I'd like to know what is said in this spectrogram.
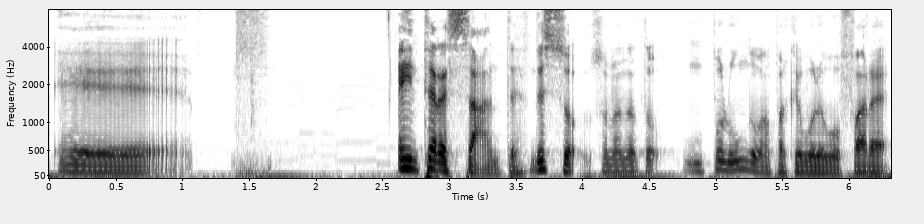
E... È interessante. Adesso sono andato un po' lungo, ma perché volevo fare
